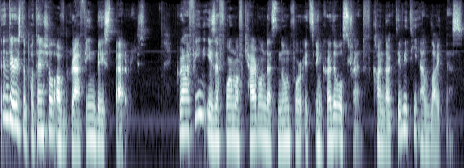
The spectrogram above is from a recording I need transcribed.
Then there is the potential of graphene-based batteries. Graphene is a form of carbon that's known for its incredible strength, conductivity, and lightness.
